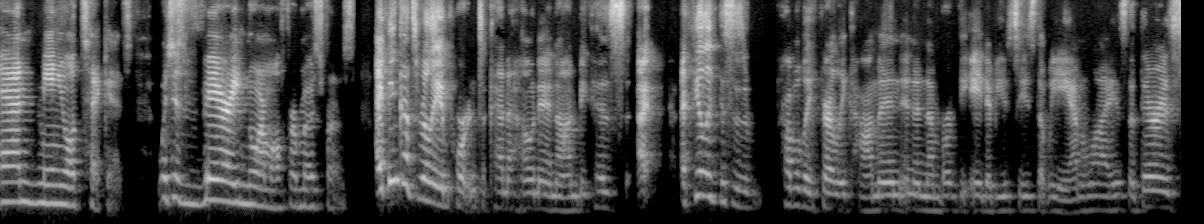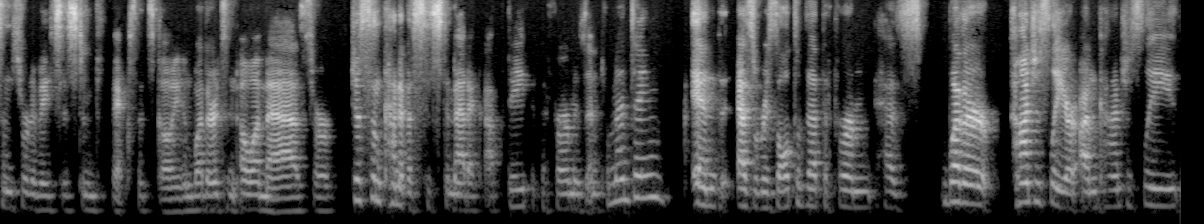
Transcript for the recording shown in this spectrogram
and manual tickets, which is very normal for most firms. I think that's really important to kind of hone in on because I, I feel like this is probably fairly common in a number of the AWCs that we analyze that there is some sort of a system fix that's going, and whether it's an OMS or just some kind of a systematic update that the firm is implementing. And as a result of that, the firm has, whether consciously or unconsciously,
